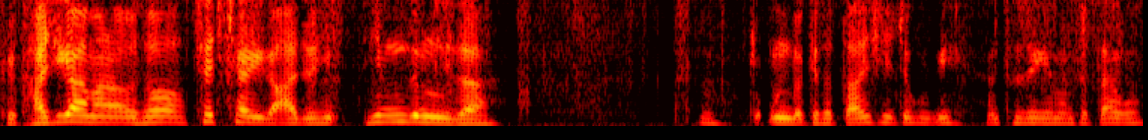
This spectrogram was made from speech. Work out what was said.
그 가시가 많아서 채취하기가 아주 힘, 힘듭니다. 어, 조금 몇 개 더 따시죠, 거기. 한 두세 개만 더 따고.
